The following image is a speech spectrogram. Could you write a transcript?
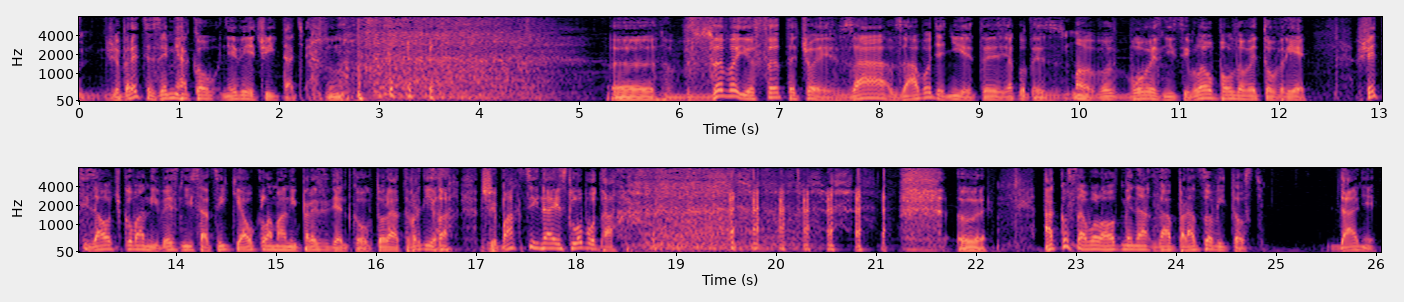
Že vrece zemiakov nevie čítať. E, v ZVJS, to čo je? V, zá, v závode? Nie, to je, ako to je, no, vo väznici, v Leopoldove to vrie. Všetci zaočkovaní väzni sa cítia oklamaní prezidentkou, ktorá tvrdila, že vakcína je sloboda. Dobre. Ako sa volá odmena za pracovitosť? Dane.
